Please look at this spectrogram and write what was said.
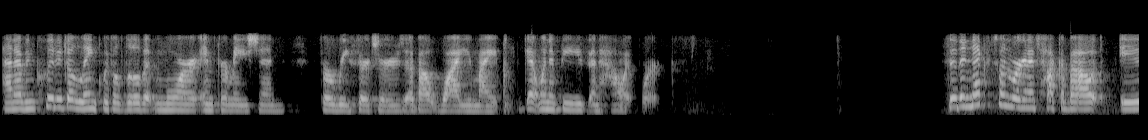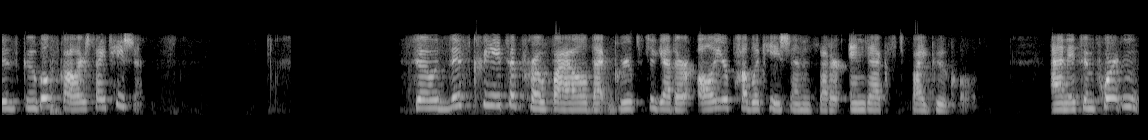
And I've included a link with a little bit more information for researchers about why you might get one of these and how it works. So the next one we're going to talk about is Google Scholar Citations. So this creates a profile that groups together all your publications that are indexed by Google. And it's important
